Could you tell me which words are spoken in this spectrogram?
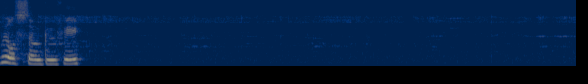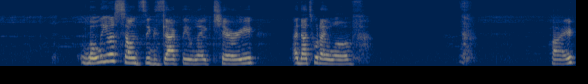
Will's so goofy. Lollia sounds exactly like Cherry, and that's what I love. Hi.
